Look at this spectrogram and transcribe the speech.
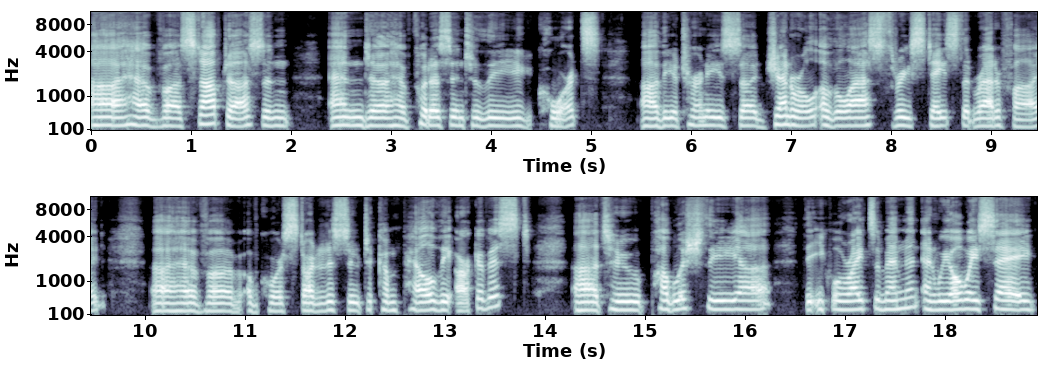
uh, have uh, stopped us and and have put us into the courts Uh, the attorneys uh, general of the last three states that ratified uh, have, uh, of course, started a suit to compel the archivist uh, to publish the uh, the Equal Rights Amendment. And we always say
